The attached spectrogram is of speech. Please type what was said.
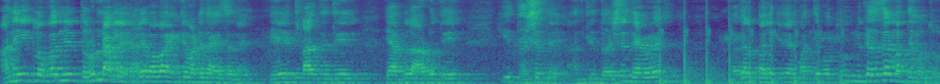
आणि एक लोकांनी धरून टाकले अरे बाबा यांच्या वाटे जायचं नाही. हे त्रास देतील हे आपल्याला अडवतील ही दहशत आहे. आणि ती दहशत यावेळेस नगरपालिकेच्या माध्यमातून विकासाच्या माध्यमातून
